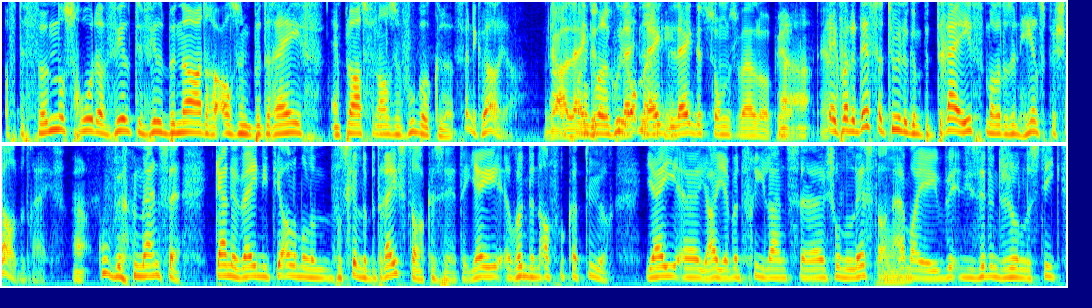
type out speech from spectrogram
of de funders Roda veel te veel benaderen als een bedrijf in plaats van als een voetbalclub. Vind ik wel, ja. Dat vond ik lijkt, wel het, een goede lijkt, opmerking. lijkt, lijkt het soms wel op, ja. Ja. Ja. Kijk, want het is natuurlijk een bedrijf, maar het is een heel speciaal bedrijf. Ja. Hoeveel mensen kennen wij niet die allemaal in verschillende bedrijfstakken zitten? Jij runt een advocatuur. Jij, eh, ja, jij bent freelance eh, journalist dan, hè, maar je, je zit in de journalistiek.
